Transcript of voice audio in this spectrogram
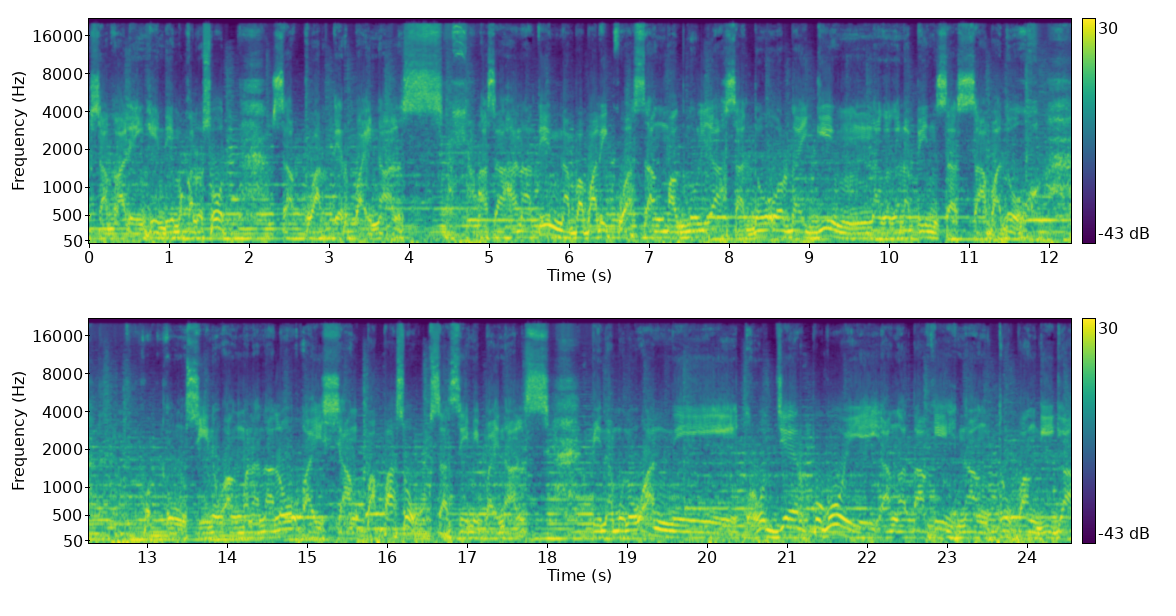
kung sakaling hindi makalusot sa quarter finals. Asahan natin na babalikwas ang Magnolia sa do or die game na gaganapin sa Sabado. Kung sino ang mananalo ay siyang papasok sa semifinals. Pinamunuan ni Roger Pugoy ang atake ng Tropang Giga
